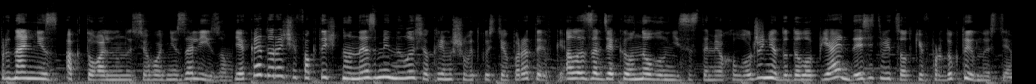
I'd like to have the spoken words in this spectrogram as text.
принаймні з актуальним на сьогодні залізом, яке, до речі, фактично не змінилось, окрім швидкості оперативки, але завдяки оновленій системі охолодження додало 5-10% продуктивності.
